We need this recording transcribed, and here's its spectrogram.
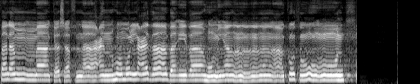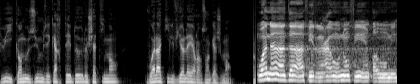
فلما كشفنا عنهم العذاب إذا هم ينكثون Puis, quand nous eûmes écarté d'eux le châtiment, voilà qu'ils violèrent leurs engagements. ونادى فرعون في قومه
